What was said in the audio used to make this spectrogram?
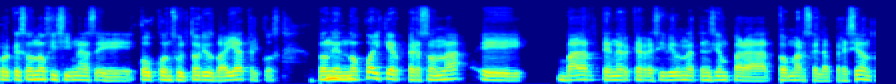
porque son oficinas eh, o consultorios bariátricos, donde no cualquier persona eh, va a tener que recibir una atención para tomarse la presión.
